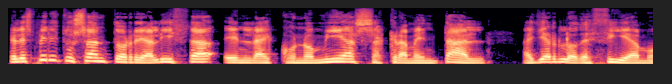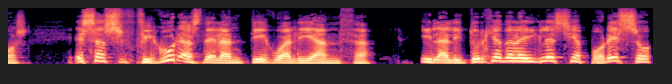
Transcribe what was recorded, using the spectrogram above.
El Espíritu Santo realiza en la economía sacramental, ayer lo decíamos, esas figuras de la antigua alianza, y la liturgia de la Iglesia por eso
